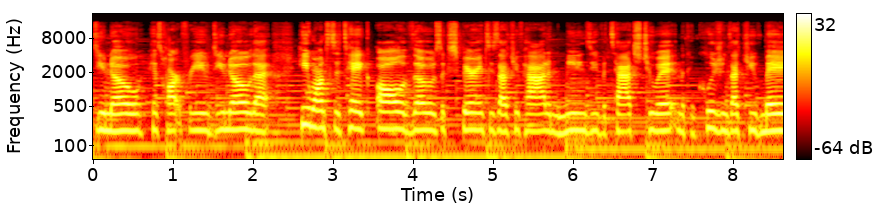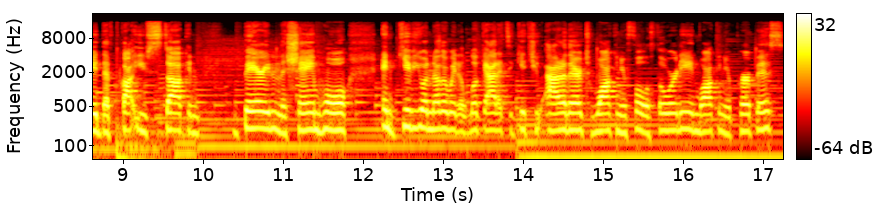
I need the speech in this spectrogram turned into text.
Do you know His heart for you? Do you know that He wants to take all of those experiences that you've had and the meanings you've attached to it and the conclusions that you've made that got you stuck and buried in the shame hole and give you another way to look at it to get you out of there to walk in your full authority and walk in your purpose?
